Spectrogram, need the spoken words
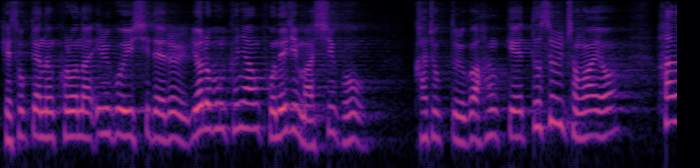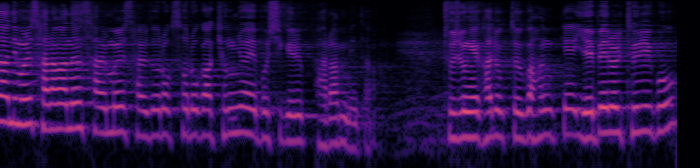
계속되는 코로나19의 시대를 여러분 그냥 보내지 마시고 가족들과 함께 뜻을 정하여 하나님을 사랑하는 삶을 살도록 서로가 격려해 보시길 바랍니다. 주중에 가족들과 함께 예배를 드리고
